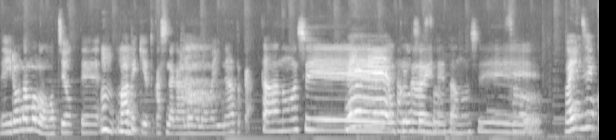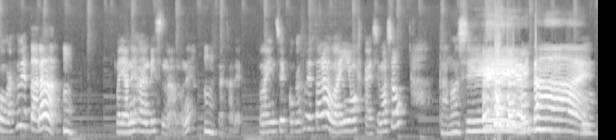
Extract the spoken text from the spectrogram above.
で、いろんなものを持ち寄って、うんうんバーベキューとかしながら飲むのもいいなとか。楽しい。ねえ屋外で楽しい。そう。ワイン人口が増えたら、うんまあ、屋根班リスナーのね、うん中で、ワイン人口が増えたらワインオフ会しましょ 楽しい。やりたう。い。うん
